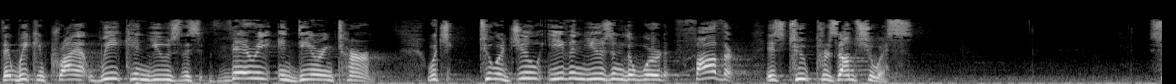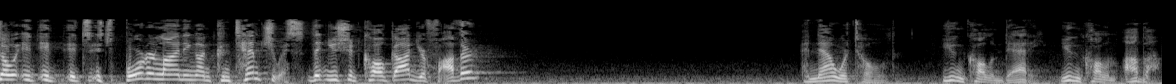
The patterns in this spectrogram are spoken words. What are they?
that we can cry out. We can use this very endearing term, which to a Jew, even using the word father is too presumptuous. So it, it, it's, it's borderlining on contemptuous that you should call God your father. And now we're told you can call him daddy. You can call him Abba.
